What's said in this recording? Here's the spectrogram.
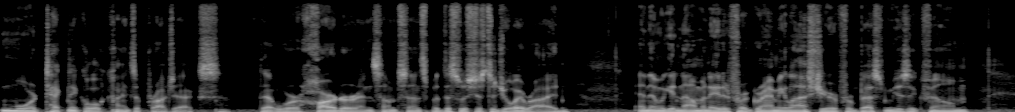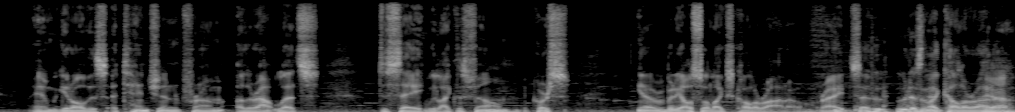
more technical kinds of projects that were harder in some sense, but this was just a joyride. And then we get nominated for a Grammy last year for Best Music Film, and we get all this attention from other outlets to say we like this film. Of course, you know everybody also likes Colorado, right? So who, who doesn't like Colorado? Yeah,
